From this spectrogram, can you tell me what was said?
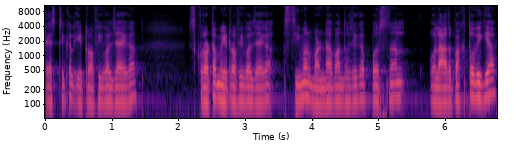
ਟੈਸਟੀਕਲ ਏਟ੍ਰੋਫੀ ਵੱਲ ਜਾਏਗਾ ਸਕਰੋਟਮ ਏਟ੍ਰੋਫੀ ਵੱਲ ਜਾਏਗਾ ਸੀਮਨ ਬਣਨਾ ਬੰਦ ਹੋ ਜਾਏਗਾ ਪਰਸਨਲ ਔਲਾਦ ਪੱਖ ਤੋਂ ਵੀ ਗਿਆ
